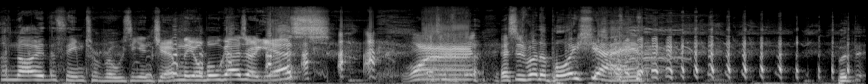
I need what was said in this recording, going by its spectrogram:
And now the theme to Rosie and Jim, the oboe guys, are yes. This is where the boys shine. But th-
